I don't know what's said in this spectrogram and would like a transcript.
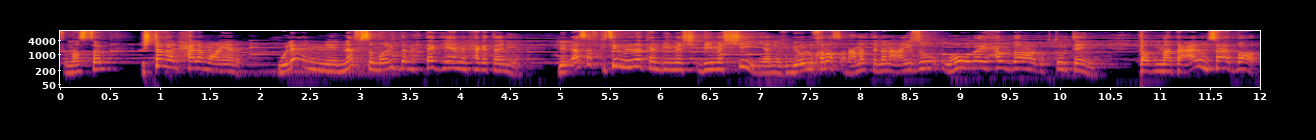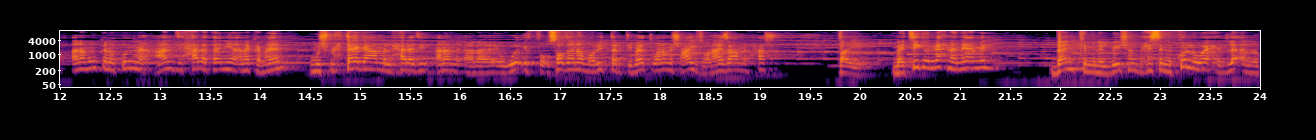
في ماستر اشتغل حالة معينة. ولقى ان نفس المريض ده محتاج يعمل حاجة تانية. للأسف كتير مننا كان بيمشي بيمشيه. يعني بيقول له خلاص أنا عملت اللي أنا عايزه وهو بقى يحاول يدور على دكتور تاني. طب ما تعالوا نساعد بعض. أنا ممكن أكون عندي حالة تانية أنا كمان ومش محتاج أعمل الحالة دي. أنا أنا وقف قصاد أنا مريض تركيبات وأنا مش عايزه أنا عايز أعمل حشو. طيب ما تيجي إن إحنا نعمل بنك من البيشنت بحيث إن كل واحد لقى إنه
